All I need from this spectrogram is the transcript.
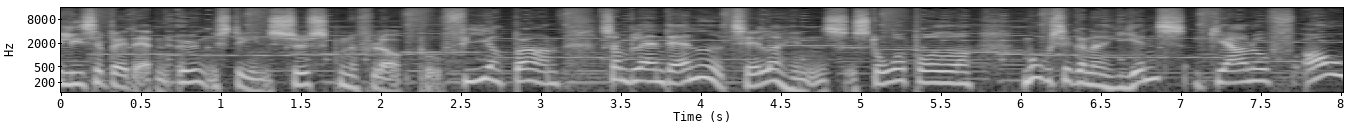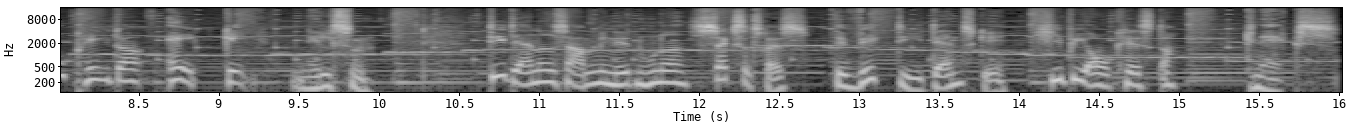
Elisabeth er den yngste i en søskende flok på fire børn, som blandt andet tæller hendes storebrødre, musikerne Jens Gjerluf og Peter A.G. Nielsen. De dannede sammen i 1966 det vigtige danske hippieorkester Knacks.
